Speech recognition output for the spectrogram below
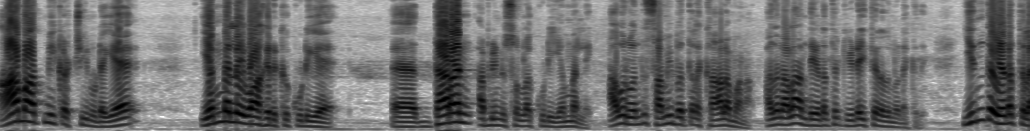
ஆம் ஆத்மி கட்சியினுடைய எம்எல்ஏவாக இருக்கக்கூடிய தரன் அப்படின்னு சொல்லக்கூடிய எம்எல்ஏ அவர் வந்து சமீபத்தில் காலமானார். அதனால் அந்த இடத்திற்கு இடைத்தேர்தல் நடக்குது. இந்த இடத்துல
